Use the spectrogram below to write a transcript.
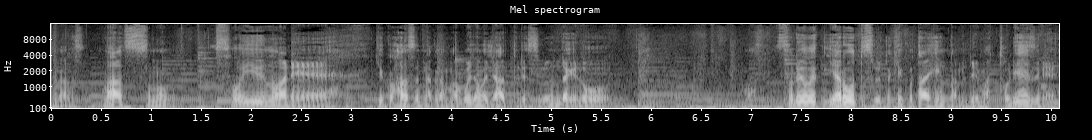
だからまあそのそういうのはね結構ハウスの中がまあごちゃごちゃあったりするんだけど、まあ、それをやろうとすると結構大変なので、まあ、とりあえずね、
